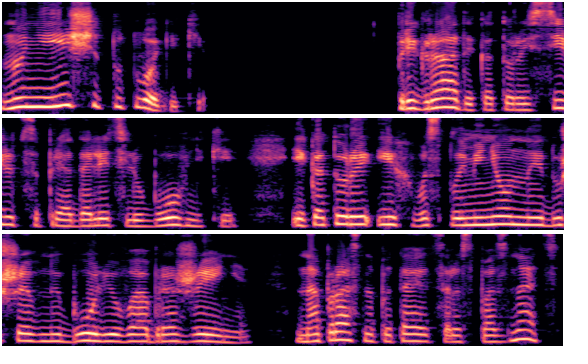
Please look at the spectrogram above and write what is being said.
но не ищет тут логики. Преграды, которые силятся преодолеть любовники, и которые их воспламененные душевной болью воображения напрасно пытаются распознать,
